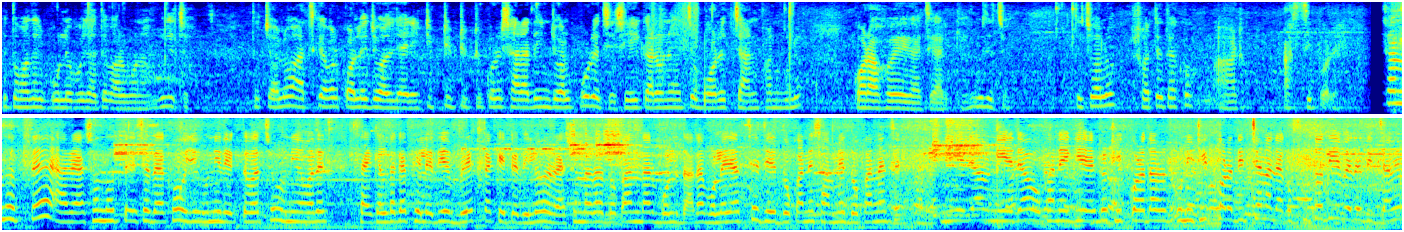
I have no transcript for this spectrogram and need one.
যে তোমাদের বলে বোঝাতে পারব না, বুঝেছ? তো চলো আজকে আবার কলে জল যায়নি। টিপ টিপ টিপ টিপ করে সারাদিন জল পড়েছে, সেই কারণে হচ্ছে বরের চান ফানগুলো করা হয়ে গেছে আর কি, বুঝেছ? তো চলো সতে থাকো আর আসছি পরে। রেশন ধরতে, আর রেশন ধরতে এসে দেখো, ওই যে উনি দেখতে পাচ্ছ, উনি আমাদের সাইকেলটাকে ফেলে দিয়ে ব্রেকটা কেটে দিল। রেশন দাদা দোকানদার বলে, দাদা বলে যাচ্ছে যে দোকানের সামনে দোকান আছে, নিয়ে যাও নিয়ে যাও, ওখানে গিয়ে একটু ঠিক করে দাও। উনি ঠিক করে দিচ্ছে না, দেখো সুতো দিয়ে বেঁধে দিচ্ছে, আমি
